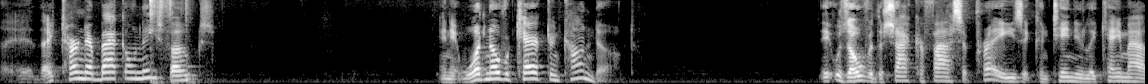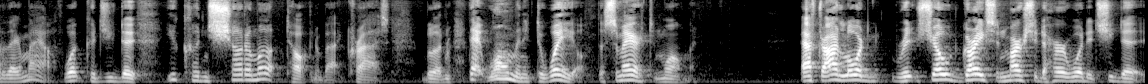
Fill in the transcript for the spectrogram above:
they, they turn their back on these folks. And it wasn't over character and conduct. It was over the sacrifice of praise that continually came out of their mouth. What could you do? You couldn't shut them up talking about Christ's blood. That woman at the well, the Samaritan woman, after our Lord showed grace and mercy to her, what did she do?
